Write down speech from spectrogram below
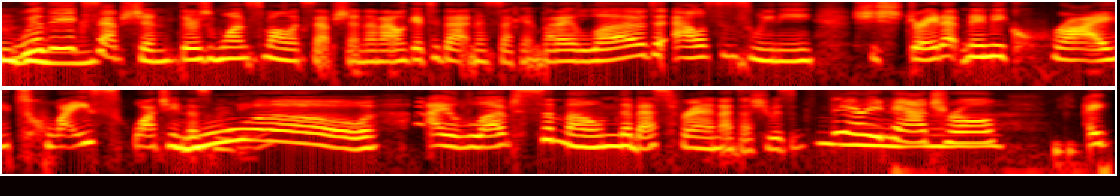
With the mm-hmm. exception, there's one small exception, and I'll get to that in a second. But I loved Alison Sweeney. She straight up made me cry twice watching this movie. Whoa. I loved Simone, the best friend. I thought she was very natural. I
